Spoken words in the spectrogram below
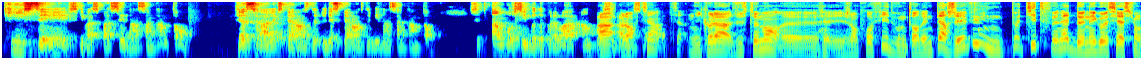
qui sait ce qui va se passer dans 50 ans? Quelle sera l'espérance de, l'espérance de vie dans 50 ans? C'est impossible de prévoir. ah, alors tiens, tiens, Nicolas, justement, euh, j'en profite, vous me tendez une perche. J'ai vu une petite fenêtre de négociation.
